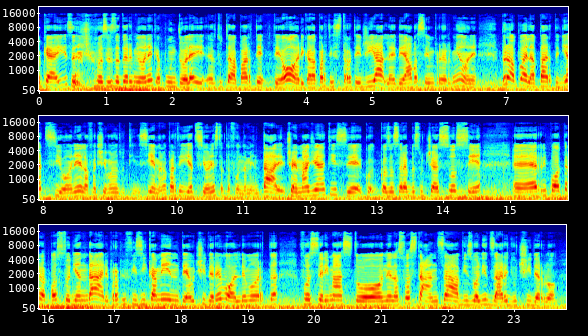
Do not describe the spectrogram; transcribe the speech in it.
ok? Se non ci fosse stata Hermione, che appunto lei era tutta la parte teorica, la parte strategia la ideava sempre Hermione, però poi la parte di azione la facevano tutti insieme, la parte di azione è stata fondamentale, cioè immaginati se, cosa sarebbe successo se eh, Harry Potter al posto di andare proprio fisicamente a uccidere Voldemort fosse rimasto nella sua stanza a visualizzare di ucciderlo.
